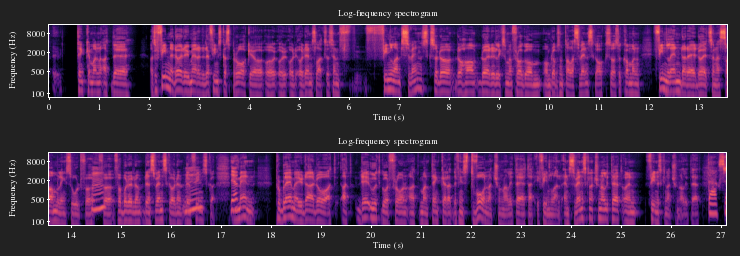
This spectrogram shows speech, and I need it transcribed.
tänker man att det Alltså finne, då är det ju mer det där finska språket och, och, och, och den slags, och sen finlandssvensk, så då, då, har, då är det liksom en fråga om, om de som talar svenska också, så kan man, finländare är då ett sådant samlingsord för, mm. för, för både den, den svenska och den, mm. den finska. Ja. Men Problemet är ju där då att, att det utgår från att man tänker att det finns två nationaliteter i Finland, en svensk nationalitet och en finsk nationalitet.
